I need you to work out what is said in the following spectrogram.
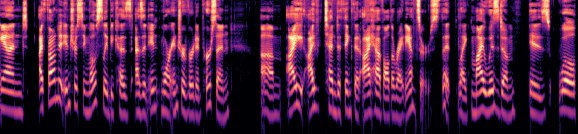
And I found it interesting mostly because as an in, more introverted person, um, I I tend to think that I have all the right answers. That like my wisdom is, well,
